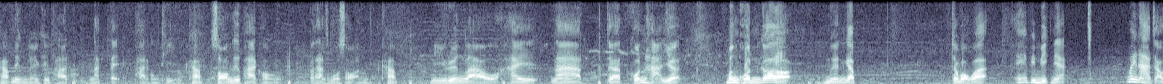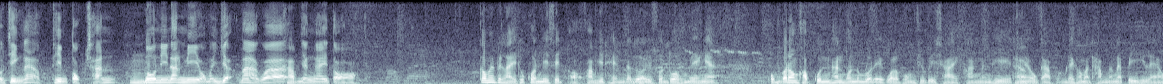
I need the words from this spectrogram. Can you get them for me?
ครับหนึ่งเลยคือพาร์ทนักเตะพาร์ทของทีมครับสองคือพาร์ทของประธานสโมสรครับ มีเรื่องราวให้น่าจะค้นหาเยอะ บางคนก็เหมือนกับ จะบอกว่าเอ๊ะพี่บิ๊กเนี่ยไม่น่าจะเอาจริงแล้วทีมตกชั้น อืมโน่นนี่นั่นมีออกมาเยอะมากว่าครับ ยังไงต่อ ก็ไม่เป็นไรทุกคนมีสิทธิ์ออกความคิดเห็นแต่โดยส่วนตัวผมเองเนี่ย ผมก็ต้องขอบคุณท่านพลตำรวจเอกวรพงษ์ชูปรีชาอีกครั้งหนึ่งที่ท่านครับ ให้โอกาสผมได้เข้ามาทำตั้งแต่ปีที่แล้ว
